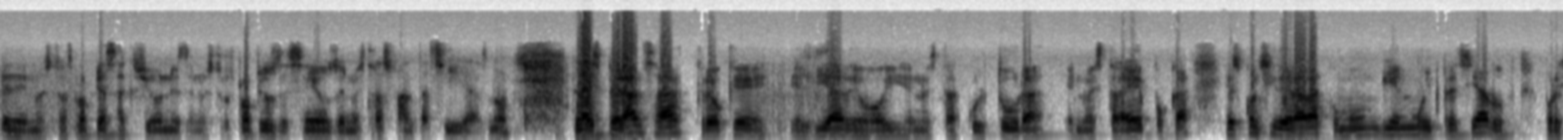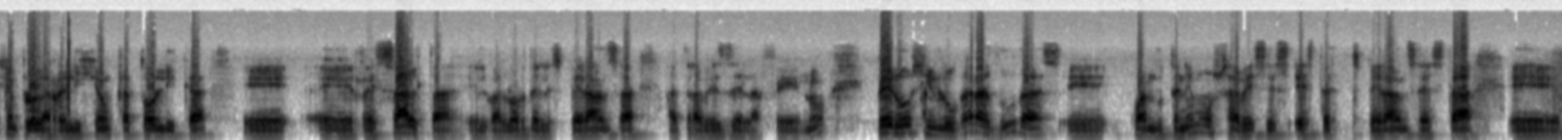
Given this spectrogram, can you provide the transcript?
de nuestras propias acciones, de nuestros propios deseos, de nuestras fantasías, ¿no? La esperanza, creo que el día de hoy en nuestra cultura, en nuestra época, es considerada como un bien muy preciado. Por ejemplo, la religión católica eh, eh, resalta el valor de la esperanza a través de la fe, ¿no? Pero sin lugar a dudas, eh, cuando tenemos a veces esta esperanza, esta, eh,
